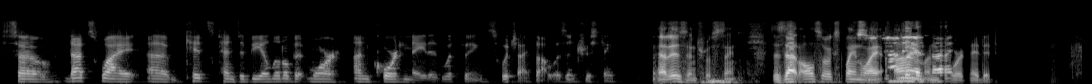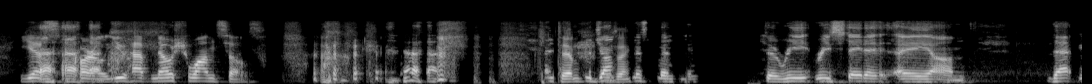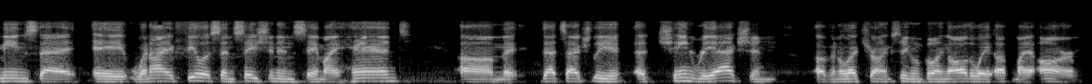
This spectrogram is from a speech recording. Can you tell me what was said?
So that's why uh, kids tend to be a little bit more uncoordinated with things which i thought was interesting. That is interesting. Does that also explain why i'm uncoordinated? Yes, Carl, you have no Schwann cells. Tim, to to re- restate it, a um, that means that a when I feel a sensation in say my hand, um, that's actually a, chain reaction of an electronic signal going all the way up my arm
